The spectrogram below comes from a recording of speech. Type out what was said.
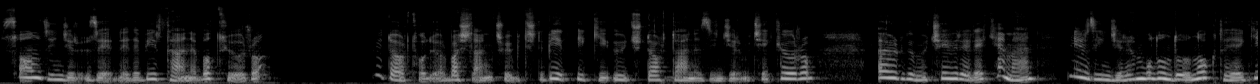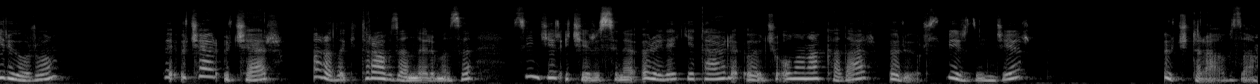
son zincir üzerine de bir tane batıyorum ve 4 oluyor başlangıç ve bitişte 1 2 3 4 tane zincirimi çekiyorum örgümü çevirerek hemen bir zincirin bulunduğu noktaya giriyorum ve üçer üçer aradaki trabzanlarımızı zincir içerisine örerek yeterli ölçü olana kadar örüyoruz. Bir zincir, 3 trabzan.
